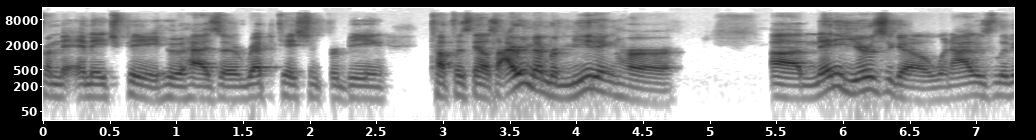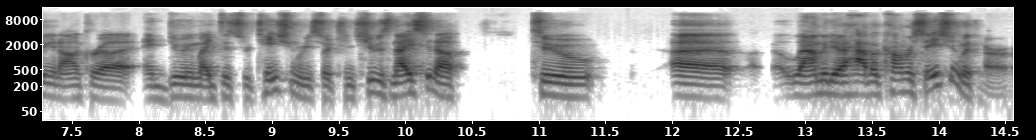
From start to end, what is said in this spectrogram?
from the MHP, who has a reputation for being tough as nails. I remember meeting her uh, many years ago when I was living in Ankara and doing my dissertation research, and she was nice enough to uh, allow me to have a conversation with her.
